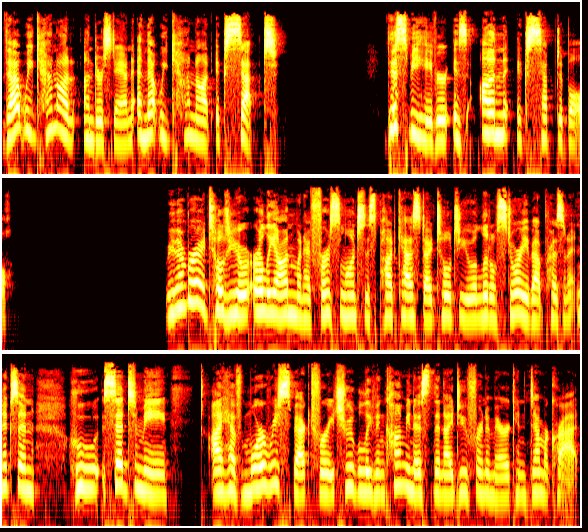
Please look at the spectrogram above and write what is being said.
that we cannot understand and that we cannot accept. This behavior is unacceptable. Remember, I told you early on when I first launched this podcast, I told you a little story about President Nixon, who said to me, I have more respect for a true believing communist than I do for an American Democrat.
